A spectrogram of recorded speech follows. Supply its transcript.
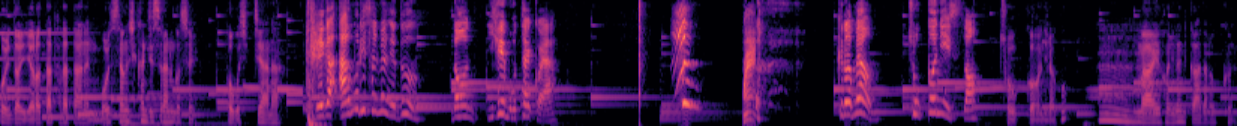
폴더를 열었다 닫았다 하는 몰상식한 짓을 하는 것을 보고 싶지 않아. 내가 아무리 설명해도 넌 이해 못할 거야. 그러면 조건이 있어. 조건이라고? 음, 마이 허니는 까다롭군.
